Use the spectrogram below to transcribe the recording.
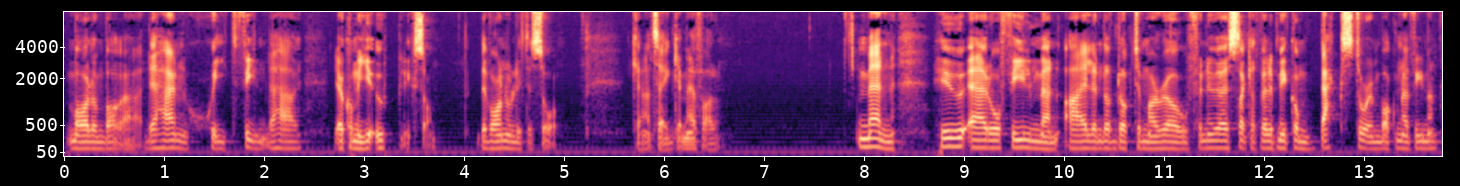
Marlon bara, det här är en skitfilm, det här, jag kommer ge upp liksom. Det var nog lite så. Kan jag tänka mig i alla fall. Men hur är då filmen Island of Dr. Moreau? För nu har jag snackat väldigt mycket om backstoryn bakom den här filmen.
